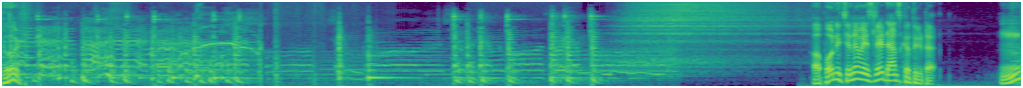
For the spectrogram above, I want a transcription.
குட் அப்போ நீ சின்ன வயசுலயே டான்ஸ் கத்துக்கிட்ட ம்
